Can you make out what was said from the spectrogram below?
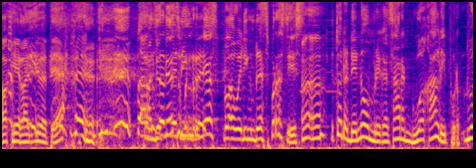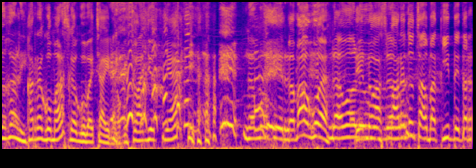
Oke lanjut ya. Selanjutnya wedding sebenarnya setelah wedding dress persis Heeh. Itu ada Deno memberikan saran dua kali pur. Dua kali? Karena gue malas gak gue bacain. Oke selanjutnya. Ya. Nggak mau Fir Gak mau gue Nggak mau Deno Asmara tuh sahabat kita Tapi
